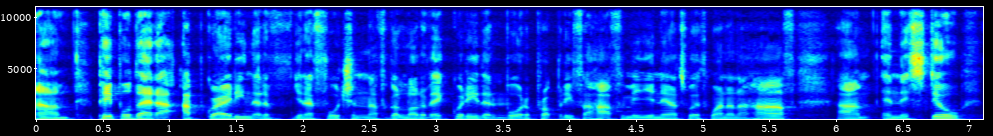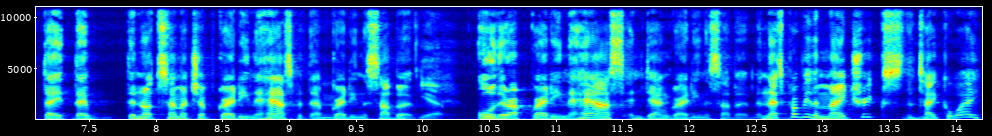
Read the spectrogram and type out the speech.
Um, people that are upgrading that have you know fortunate enough got a lot of equity that have mm. bought a property for half a million now it's worth one and a half. Um, and they're still they they they're not so much upgrading the house but they're mm. upgrading the suburb. Yep. or they're upgrading the house and downgrading the suburb. And that's mm. probably the matrix, the mm-hmm. takeaway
